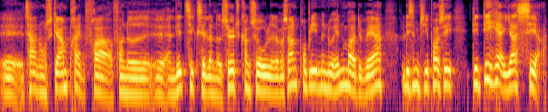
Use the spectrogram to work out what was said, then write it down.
øh, tager nogle skærmprint fra, fra noget øh, analytics eller noget search console, eller hvad sådan problemet nu end måtte være, og ligesom sige, prøv at se, det er det her, jeg ser.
